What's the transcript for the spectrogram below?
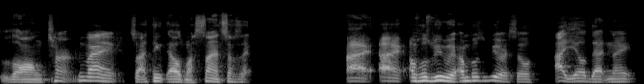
long term. Right. So I think that was my sign. So I was like, I, I, I'm supposed to be with, I'm supposed to be with her. So I yelled that night.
